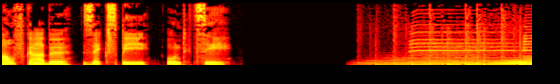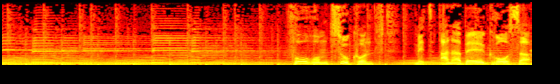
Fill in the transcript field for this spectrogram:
Aufgabe 6b und c. Forum Zukunft mit Annabel Großer.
